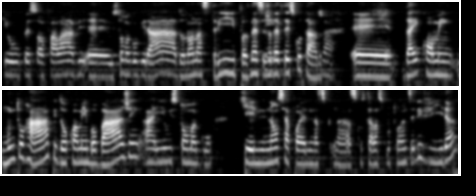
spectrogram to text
que o pessoal fala ah, é, o estômago virado, nó nas tripas, né? Você Sim, já deve ter escutado. É, daí comem muito rápido ou comem bobagem, aí o estômago que ele não se apoia nas, nas costelas flutuantes, ele vira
